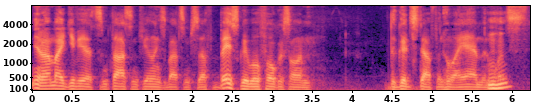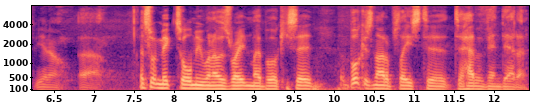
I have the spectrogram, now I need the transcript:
you know, I might give you some thoughts and feelings about some stuff. Basically, we'll focus on the good stuff and who I am and what's, you know, uh, That's what Mick told me when I was writing my book. He said a book is not a place to to have a vendetta,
